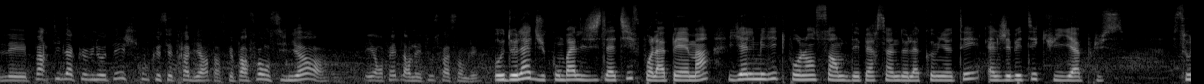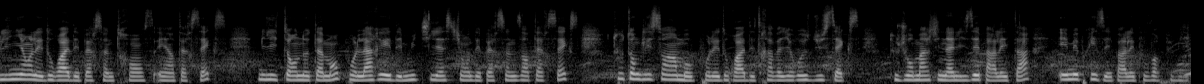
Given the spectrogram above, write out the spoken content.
les parties de la communauté. Je trouve que c'est très bien parce que parfois on s'ignore et en fait, là, on est tous rassemblés. Au-delà du combat législatif pour la PMA, Yel milite pour l'ensemble des personnes de la communauté LGBTQIA+. Soulignant les droits des personnes trans et intersexes, militant notamment pour l'arrêt des mutilations des personnes intersexes, tout en glissant un mot pour les droits des travailleuses du sexe, toujours marginalisées par l'État et méprisées par les pouvoirs publics.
